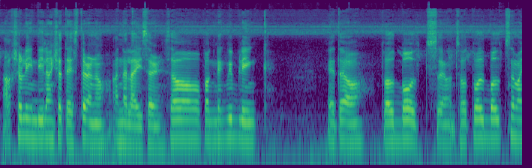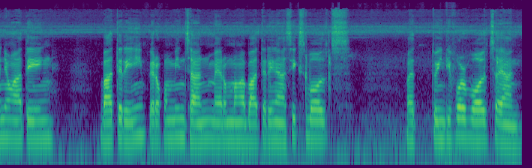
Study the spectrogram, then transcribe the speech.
Actually, hindi lang siya tester, ano, analyzer. So, pag nagbi-blink, ito oh, 12 volts. Ayun. So 12 volts naman yung ating battery. Pero kung minsan merong mga battery na 6 volts but 24 volts. Ayan.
